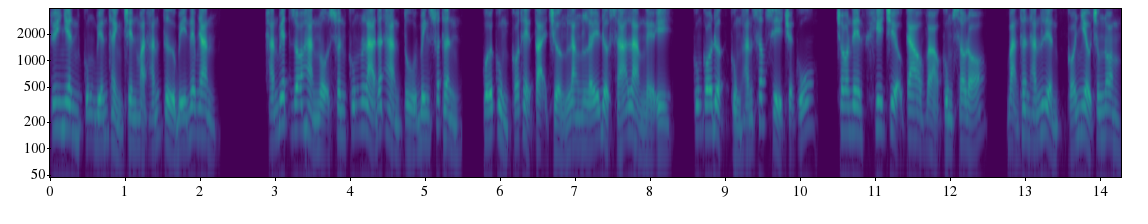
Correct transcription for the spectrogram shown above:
tuy nhiên cũng biến thành trên mặt hắn từ bi nếp nhăn. Hắn biết rõ Hàn Ngộ Xuân cũng là đất Hàn tù binh xuất thân, cuối cùng có thể tại trường lăng lấy được xá làm nghề y, cũng có được cùng hắn sắp xỉ chuyện cũ, cho nên khi triệu cao vào cung sau đó, bản thân hắn liền có nhiều trông non.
